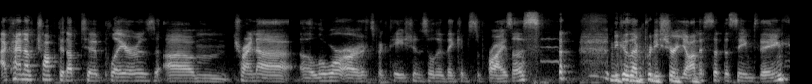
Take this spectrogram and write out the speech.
I kind of chalked it up to players um, trying to uh, lower our expectations so that they can surprise us. because I'm pretty sure Giannis said the same thing.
